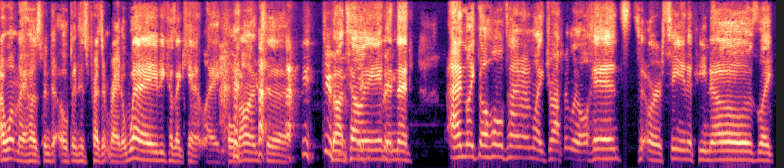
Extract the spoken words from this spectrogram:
I want my husband to open his present right away because I can't like hold on to not telling. And then and like the whole time I'm like dropping little hints to, or seeing if he knows. Like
